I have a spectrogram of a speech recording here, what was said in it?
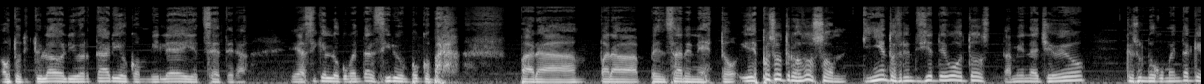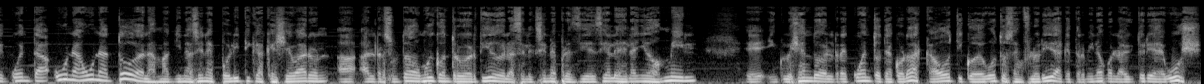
autotitulado libertario con Milei, etcétera. Eh, así que el documental sirve un poco para, para, para pensar en esto. Y después otros dos son 537 votos, también de HBO, que es un documental que cuenta una a una todas las maquinaciones políticas que llevaron a- al resultado muy controvertido de las elecciones presidenciales del año 2000, eh, incluyendo el recuento, ¿te acordás? Caótico de votos en Florida que terminó con la victoria de Bush.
